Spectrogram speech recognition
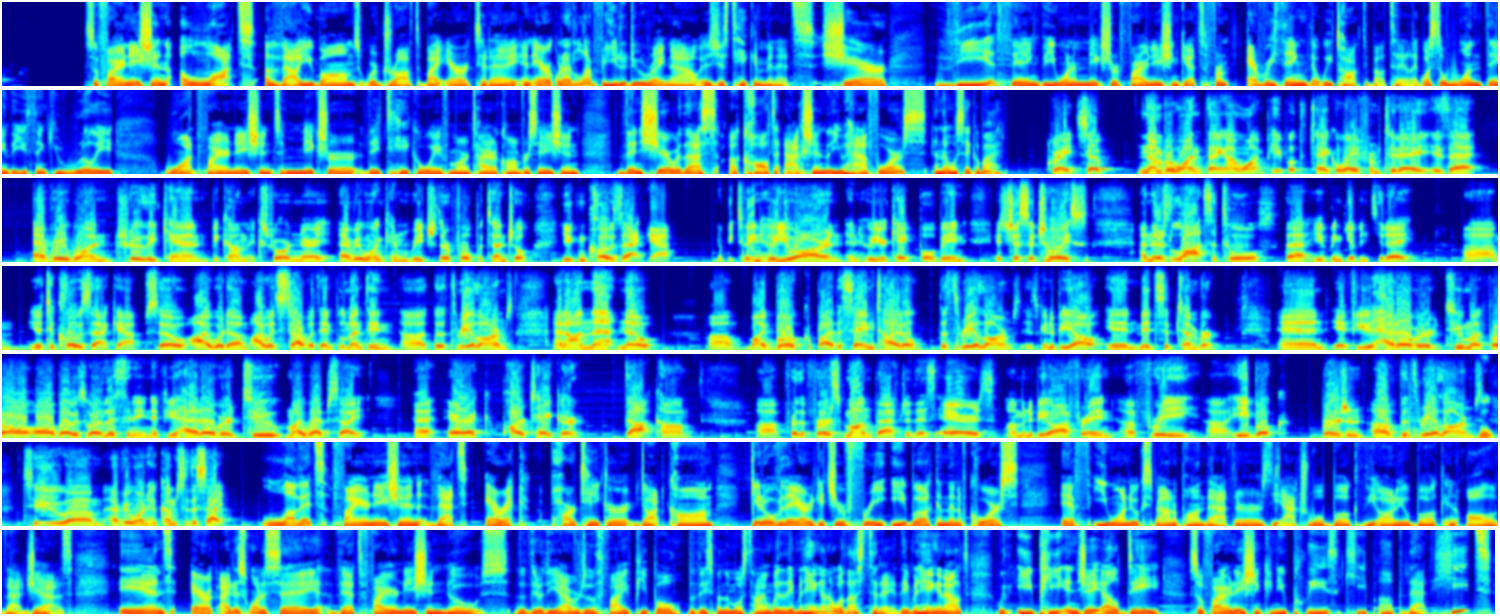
So, Fire Nation, a lot of value bombs were dropped by Eric today. And, Eric, what I'd love for you to do right now is just take a minute, share the thing that you want to make sure Fire Nation gets from everything that we talked about today. Like, what's the one thing that you think you really want Fire Nation to make sure they take away from our entire conversation? Then share with us a call to action that you have for us, and then we'll say goodbye. Great. So, number one thing I want people to take away from today is that everyone truly can become extraordinary. Everyone can reach their full potential. You can close that gap between who you are and, and who you're capable of being. It's just a choice. And there's lots of tools that you've been given today, um, you know, to close that gap. So I would um, I would start with implementing uh, the three alarms. And on that note, um, my book by the same title, The Three Alarms, is going to be out in mid September. And if you head over to my, for all, all those who are listening, if you head over to my website at ericpartaker.com, uh, for the first month after this airs, I'm going to be offering a free uh, ebook version of the three alarms Whoa. to um, everyone who comes to the site. Love it. Fire Nation. That's ericpartaker.com. Get over there, get your free ebook. And then, of course, if you want to expound upon that, there's the actual book, the audio book, and all of that jazz. And Eric, I just want to say that Fire Nation knows that they're the average of the five people that they spend the most time with. They've been hanging out with us today. They've been hanging out with EP and JLD. So, Fire Nation, can you please keep up that heat?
